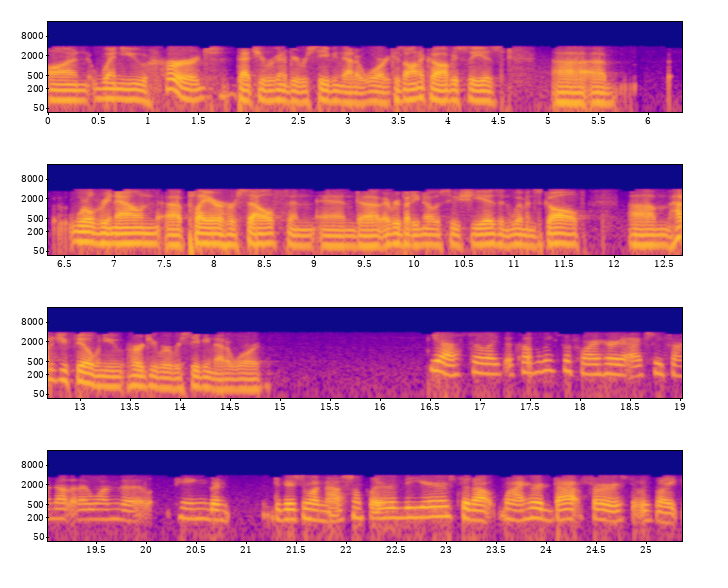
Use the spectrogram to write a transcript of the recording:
on when you heard that you were going to be receiving that award? Because Annika obviously is uh, a world-renowned uh, player herself, and and uh, everybody knows who she is in women's golf. Um, how did you feel when you heard you were receiving that award? Yeah, so like a couple weeks before I heard, I actually found out that I won the Ping the Division One National Player of the Year. So that when I heard that first, it was like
